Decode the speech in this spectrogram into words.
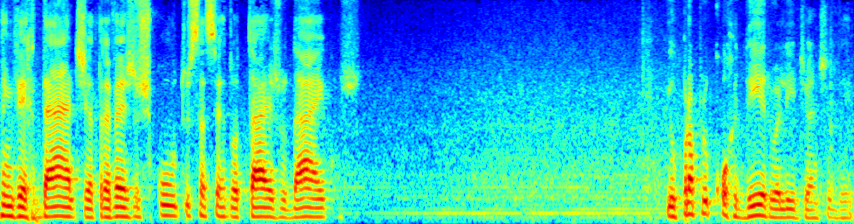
Em verdade, através dos cultos sacerdotais judaicos. e o próprio cordeiro ali diante deles.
